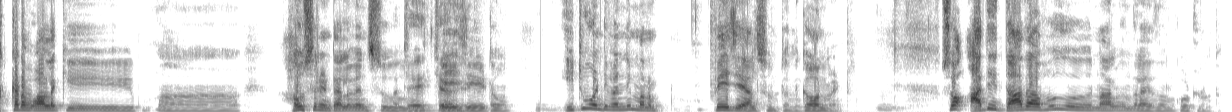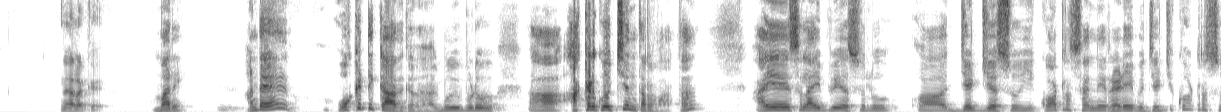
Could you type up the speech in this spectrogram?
అక్కడ వాళ్ళకి హౌస్ రెంట్ అలవెన్స్ పే. చేయటం ఇటువంటివన్నీ మనం పే చేయాల్సి ఉంటుంది గవర్నమెంట్. సో అది దాదాపు నాలుగు వందల ఐదు వందల కోట్లు ఉంటుంది. నెలకి. మరి అంటే ఒకటి కాదు కదా. ఇప్పుడు- అక్కడికి వచ్చిన తర్వాత ఐఏఎస్లు ఐపీఎస్లు జడ్జెస్ ఈ క్వార్టర్స్ అన్నీ రెడీ అయిపోయి జడ్జి క్వార్టర్స్.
